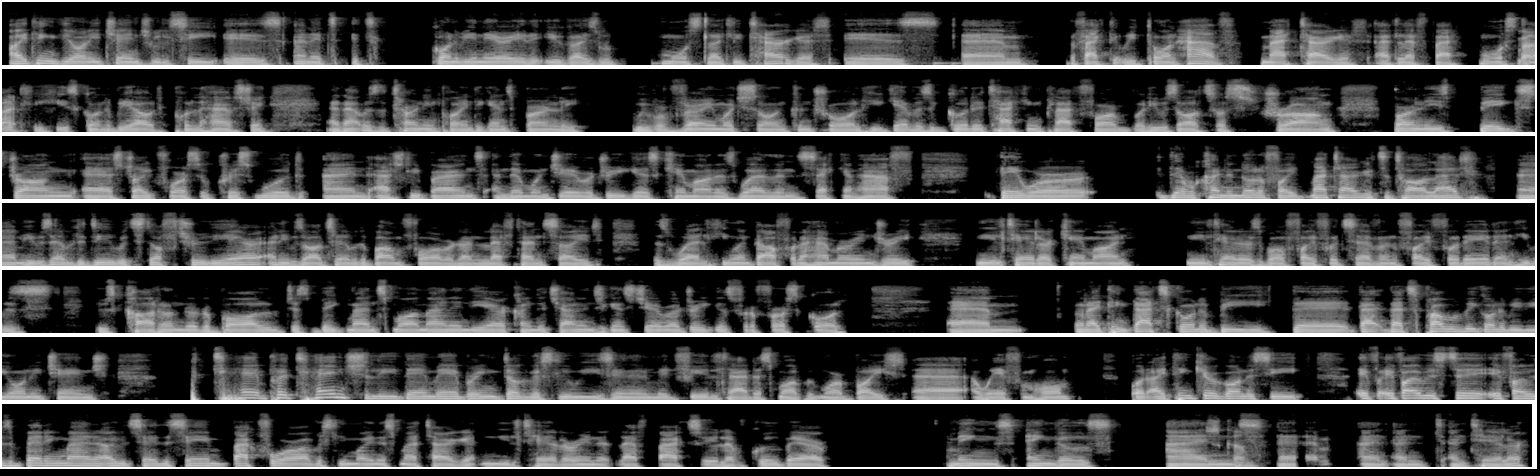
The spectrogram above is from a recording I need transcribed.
I think the only change we'll see is, and it's it's going to be an area that you guys would most likely target is um, the fact that we don't have Matt Targett at left back. Most right. likely he's going to be out, pull the hamstring, and that was the turning point against Burnley we were very much so in control. He gave us a good attacking platform, but he was also strong. Burnley's big, strong uh, strike force of Chris Wood and Ashley Barnes, and then when Jay Rodriguez came on as well in the second half, they were they were kind of notified. Matt Targett's a tall lad. Um, he was able to deal with stuff through the air, and he was also able to bomb forward on the left hand side as well. He went off with a hammer injury. Neil Taylor came on Neil Taylor is about five foot seven, five foot eight, and he was he was caught under the ball, just big man, small man in the air kind of challenge against Jay Rodriguez for the first goal. Um, and I think that's going to be the that that's probably going to be the only change. Potentially, they may bring Douglas Luiz in in midfield to add a small bit more bite uh, away from home. But I think you're going to see if if I was to if I was a betting man, I would say the same back four, obviously minus Matt Targett and Neil Taylor in at left back. So you'll have Guilbert, Mings, Engels, and um, and and and Taylor.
